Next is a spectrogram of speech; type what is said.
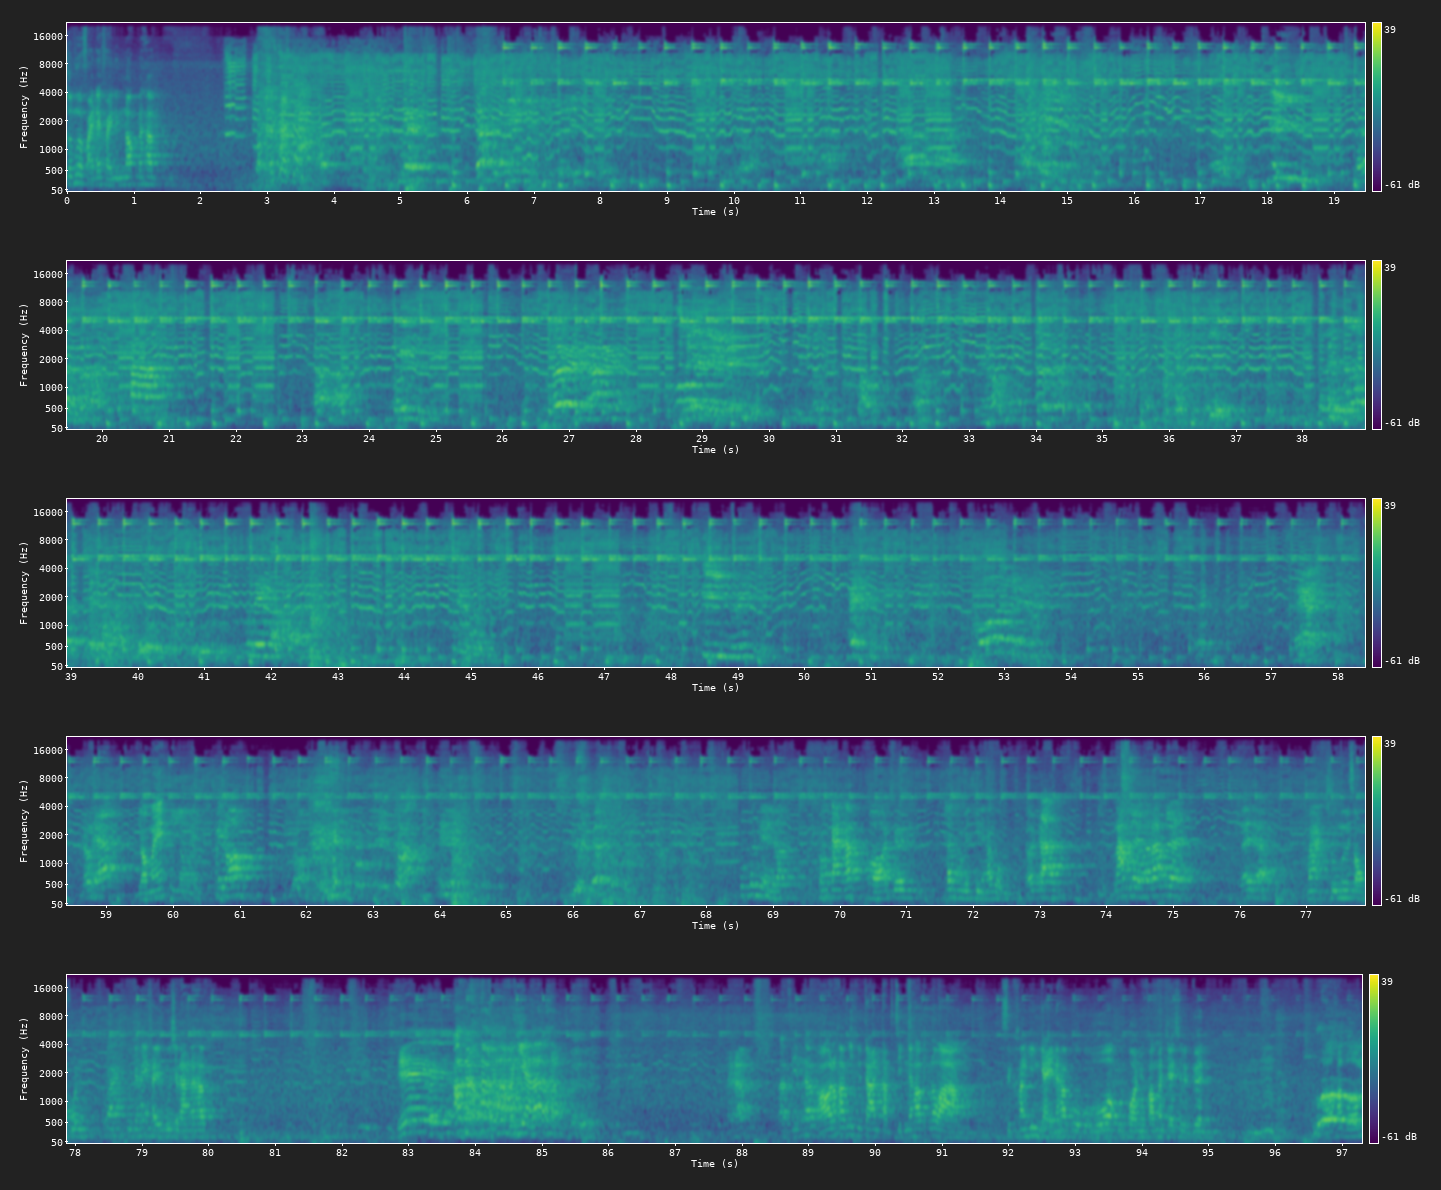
ต่อเมื่อฝ่ายใดฝ่ายหนึ่งน็อกนะครับ ยอมไหม ไม่ยอมทุกคนเหนื่อยเลยเหรอกรรมการครับ ขอเชิญด้านบนเวทีหนะครับผมแล้วการนับเลยมานับเลย ได้จ้ะมาชูมือสองคนว่าคุณจะให้ใครผู้ชนะนะครับ เฮ้เอาเลยไปเฮียแล้ว ครับเอาแล้วครับนี่คือการตัดสินนะครับ ระหว่างศึกครั้งยิ่งใหญ่นะครับ โอ้โหคุณปอนมีความมั่นใจเสยเหลือเกินอืมเอาครับผม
